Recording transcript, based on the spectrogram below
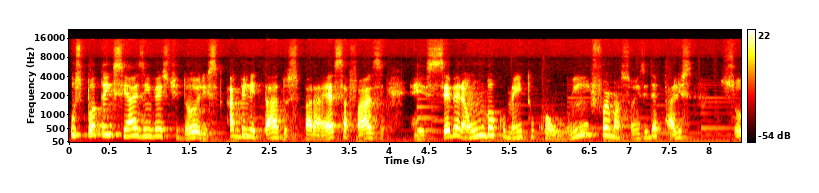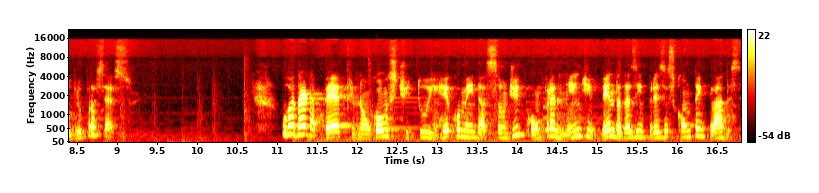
Os potenciais investidores habilitados para essa fase receberão um documento com informações e detalhes sobre o processo. O radar da Petro não constitui recomendação de compra nem de venda das empresas contempladas,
